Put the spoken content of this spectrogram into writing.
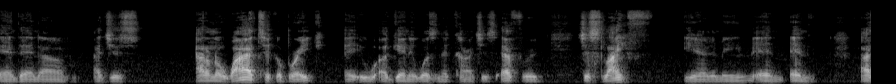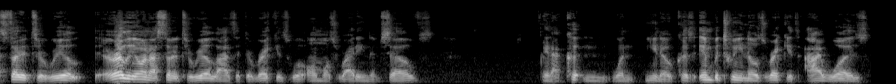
and then um, I just I don't know why I took a break. It, again, it wasn't a conscious effort, just life. You know what I mean? And and I started to real early on. I started to realize that the records were almost writing themselves, and I couldn't when you know because in between those records, I was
